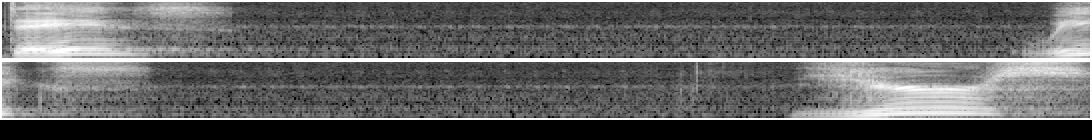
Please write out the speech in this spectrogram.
Days? Weeks? Years?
